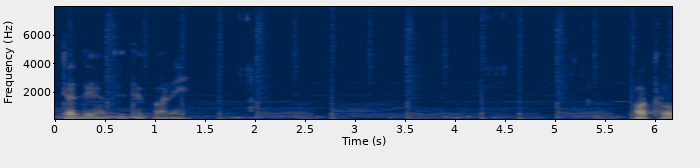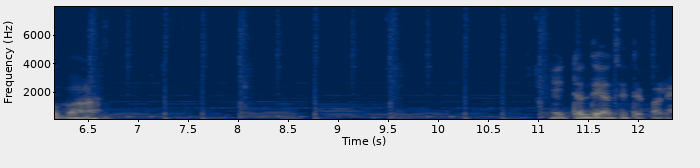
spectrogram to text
এটা দেওয়া যেতে পারে। অথবা এইটা দেয়া যেতে পারে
